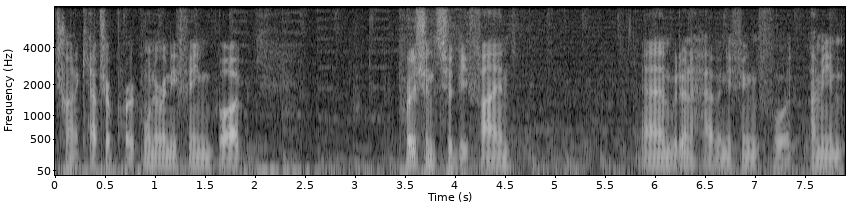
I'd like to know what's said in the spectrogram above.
trying to capture Pokemon or anything, but potions should be fine. And we don't have anything for, I mean,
